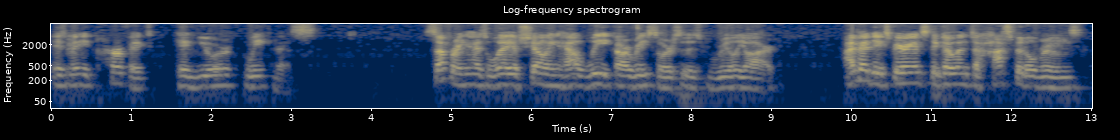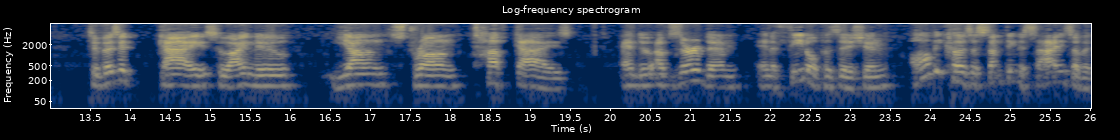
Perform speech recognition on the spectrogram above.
is made perfect in your weakness. Suffering has a way of showing how weak our resources really are. I've had the experience to go into hospital rooms to visit guys who I knew, young, strong, tough guys, and to observe them in a fetal position, all because of something the size of a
